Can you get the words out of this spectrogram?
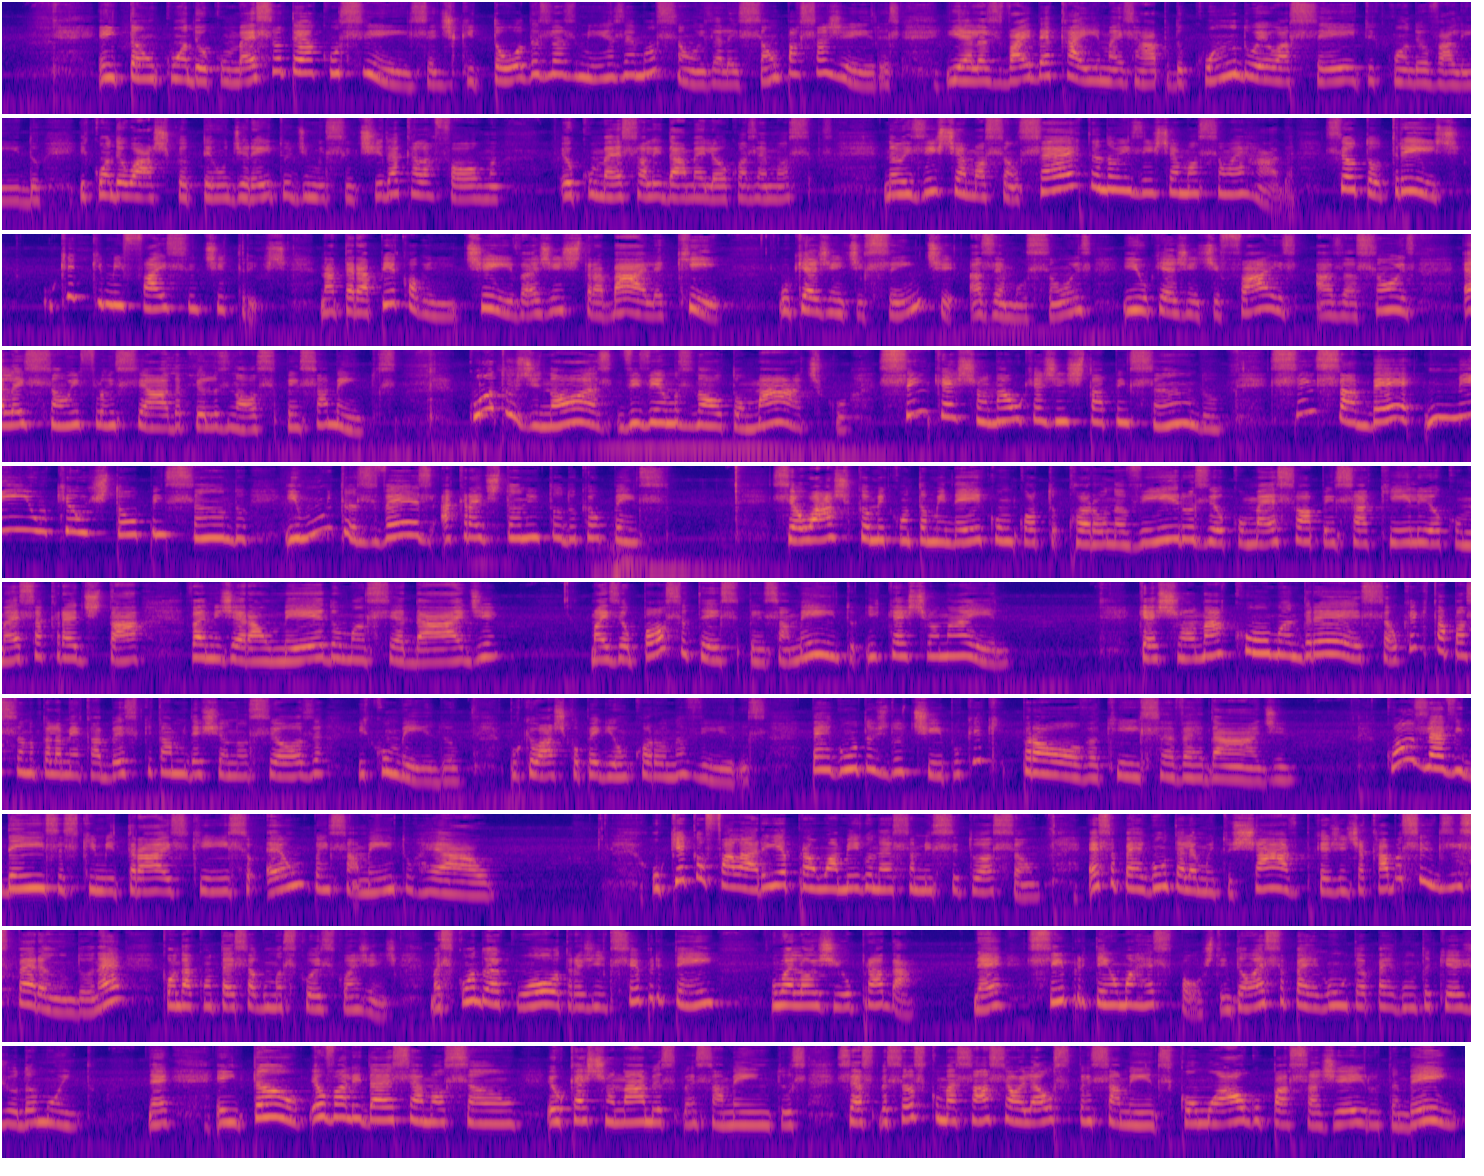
Então, quando eu começo a ter a consciência de que todas as minhas emoções, elas são passageiras e elas vai decair mais rápido quando eu aceito e quando eu valido e quando eu acho que eu tenho o direito de me sentir daquela forma, eu começo a lidar melhor com as emoções. Não existe emoção certa, não existe emoção errada. Se eu tô triste, o que que me faz sentir triste? Na terapia cognitiva, a gente trabalha que o que a gente sente, as emoções, e o que a gente faz, as ações, elas são influenciadas pelos nossos pensamentos. Quantos de nós vivemos no automático sem questionar o que a gente está pensando, sem saber nem o que eu estou pensando e muitas vezes acreditando em tudo que eu penso? Se eu acho que eu me contaminei com o coronavírus, eu começo a pensar aquilo e eu começo a acreditar, vai me gerar um medo, uma ansiedade. Mas eu posso ter esse pensamento e questionar ele. Questionar como, Andressa, o que está passando pela minha cabeça que está me deixando ansiosa e com medo? Porque eu acho que eu peguei um coronavírus. Perguntas do tipo: o que, que prova que isso é verdade? Quais evidências que me traz que isso é um pensamento real? O que, que eu falaria para um amigo nessa minha situação? Essa pergunta é muito chave porque a gente acaba se desesperando, né? Quando acontece algumas coisas com a gente. Mas quando é com outra, a gente sempre tem um elogio para dar, né? Sempre tem uma resposta. Então, essa pergunta é a pergunta que ajuda muito né? Então, eu validar essa emoção, eu questionar meus pensamentos. Se as pessoas começassem a olhar os pensamentos como algo passageiro também,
